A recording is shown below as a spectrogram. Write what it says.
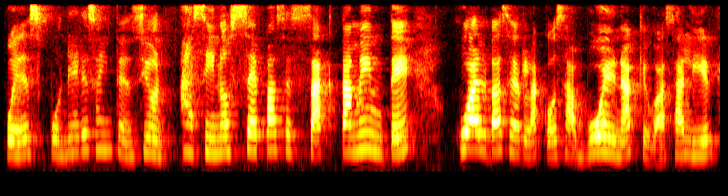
puedes poner esa intención, así no sepas exactamente cuál va a ser la cosa buena que va a salir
